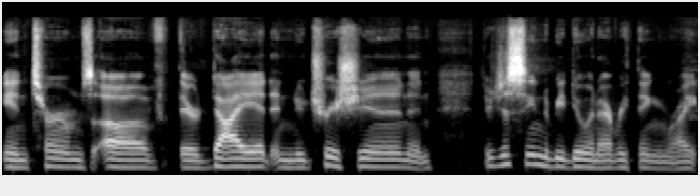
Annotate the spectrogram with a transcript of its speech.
in terms of their diet and nutrition, and they just seem to be doing everything right.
